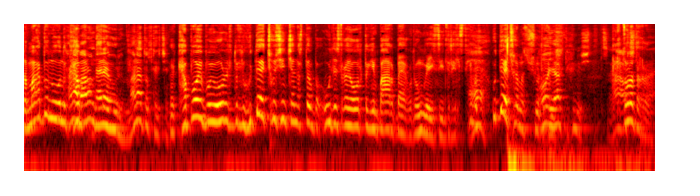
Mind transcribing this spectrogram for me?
Одоо магадгүй нөгөө нэг Хана каб- баруун арай өөр юм. Манад бол тэгж байна. кабой буюу өөрөөр хэлбэл хөдөө аж ахуйн шин чанартай үйл ажиллагаа явуулдаг юм баар байгуул өнгө эйс илэрхийлдэг. Аа. Хөдөө аж ахуйнаас шүүрэл. Оо яг тэгнэ шүү дээ. Зураад байгаа.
